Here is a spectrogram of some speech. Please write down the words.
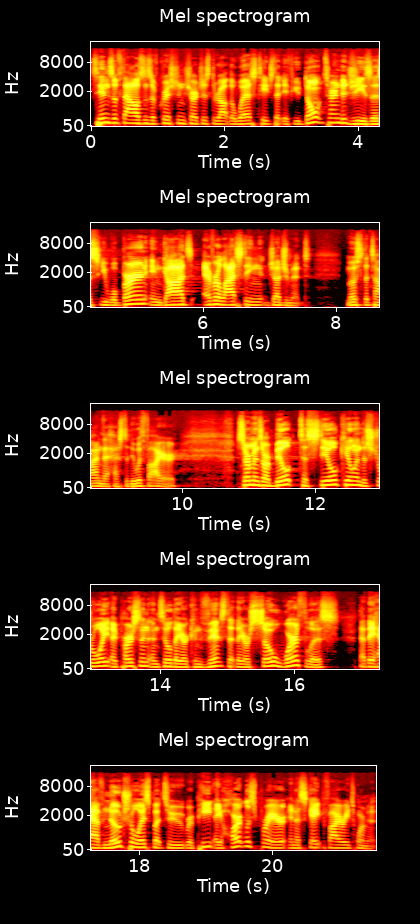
Tens of thousands of Christian churches throughout the West teach that if you don't turn to Jesus, you will burn in God's everlasting judgment. Most of the time, that has to do with fire. Sermons are built to steal, kill, and destroy a person until they are convinced that they are so worthless that they have no choice but to repeat a heartless prayer and escape fiery torment.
